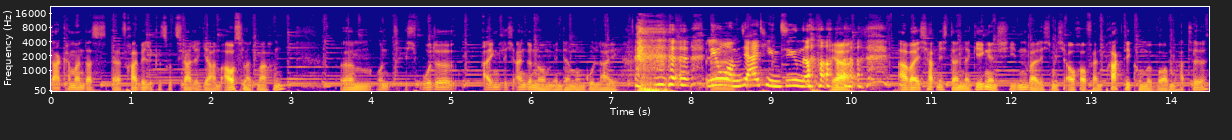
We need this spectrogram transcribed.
da kann man das äh, freiwillige soziale Jahr im Ausland machen. Ähm, und ich wurde eigentlich angenommen in der Mongolei. Leo, äh, Ja, aber ich habe mich dann dagegen entschieden, weil ich mich auch auf ein Praktikum beworben hatte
